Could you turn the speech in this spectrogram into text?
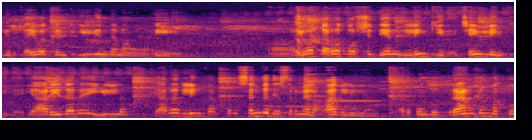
ಇದಕ್ಕೆ ಐವತ್ತೆಂಟು, ಇಲ್ಲಿಂದ ನಾವು ಈ ಐವತ್ತು ಅರವತ್ತು ವರ್ಷದ ಏನು ಲಿಂಕ್ ಇದೆ ಚೈನ್ ಲಿಂಕ್ ಇದೆ. ಯಾರು ಇದ್ದಾರೆ ಇಲ್ಲ. ಯಾರು ಲಿಂಕ್ ಆಗ್ತಾರೆ ಸಂಘದ ಹೆಸರ ಮೇಲೆ ಆಗಲಿ ಅಂತ. ಅದಕ್ಕೊಂದು ಬ್ರ್ಯಾಂಡು ಮತ್ತು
